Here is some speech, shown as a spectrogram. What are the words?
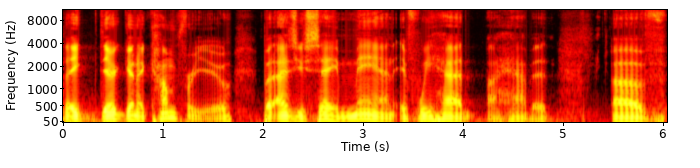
they they're gonna come for you. But as you say, man, if we had a habit of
